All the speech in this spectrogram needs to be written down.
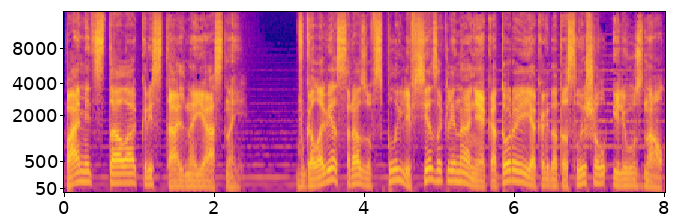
Память стала кристально ясной. В голове сразу всплыли все заклинания, которые я когда-то слышал или узнал.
